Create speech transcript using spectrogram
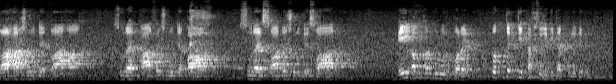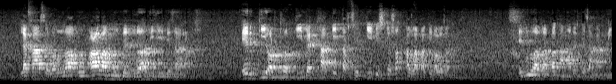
তহার শুরুতে তাহা সুরায় কাফের শুরুতে কফ সুরায় সদের শুরুতে সদ। এই অক্ষরগুলোর পরে প্রত্যেকটি তাফসিরি কিতাব খুলে দেখুন। লেখা আছে আল্লাহু আলামু বেমুরাদিহি বেজালিক এর কি অর্থ, কি ব্যাখ্যা, কি তাফসির, কি বিশ্লেষণ আল্লাহ পাকি ভালো জানেন। এগুলো আল্লাহ পাক আমাদেরকে জানাননি।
